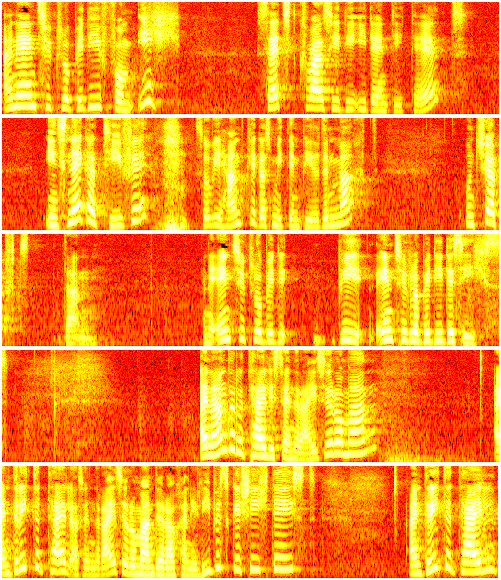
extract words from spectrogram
Eine Enzyklopädie vom Ich setzt quasi die Identität ins Negative, so wie Handke das mit den Bildern macht, und schöpft dann eine Enzyklopädie, Enzyklopädie des Ichs. Ein anderer Teil ist ein Reiseroman, Ein dritter Teil, also ein Reiseroman, der auch eine Liebesgeschichte ist. Ein dritter Teil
